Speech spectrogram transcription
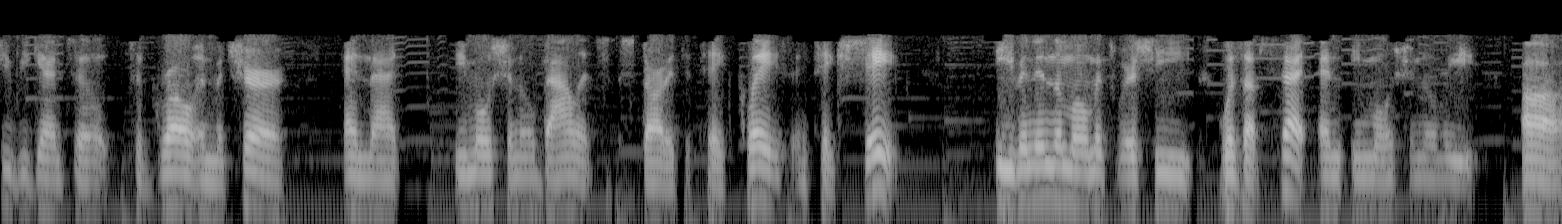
she began to, to grow and mature and that emotional balance started to take place and take shape, even in the moments where she was upset and emotionally uh,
